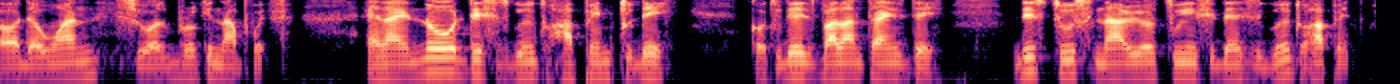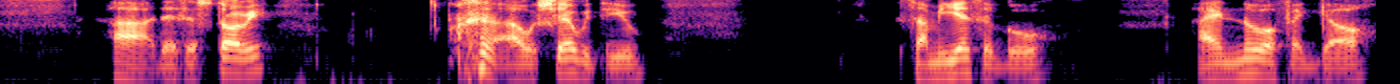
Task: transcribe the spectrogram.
or the one she was broken up with. And I know this is going to happen today because today is Valentine's Day. These two scenarios, two incidents is going to happen. Ah, there's a story I will share with you. Some years ago, I know of a girl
